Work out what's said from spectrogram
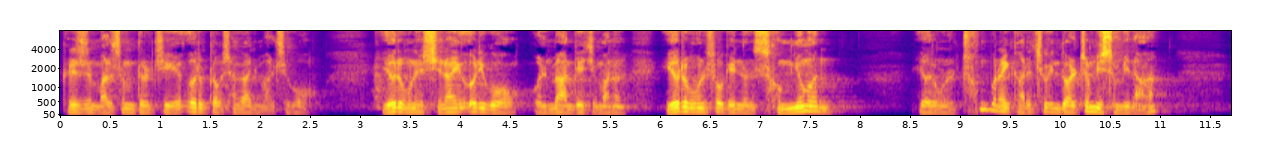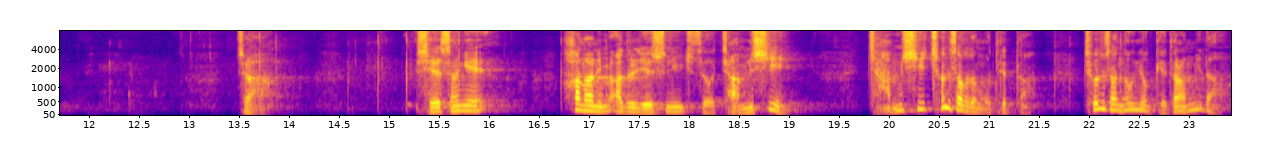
그래서 말씀 들 지에 어렵다고 생각하지 마시고 여러분의 신앙이 어리고 얼마 안 되지만은 여러분 속에 있는 성령은 여러분을 충분하게 가르치고 인도할 줄 믿습니다. 자, 세상에 하나님 아들 예수님께서 잠시, 잠시 천사보다 못했다. 천사 능력 대단합니다.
